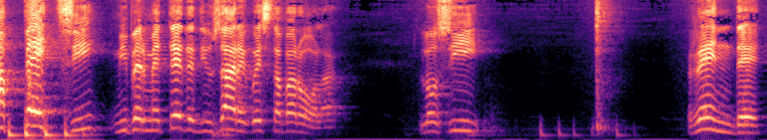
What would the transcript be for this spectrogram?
a pezzi, mi permettete di usare questa parola, lo si rende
